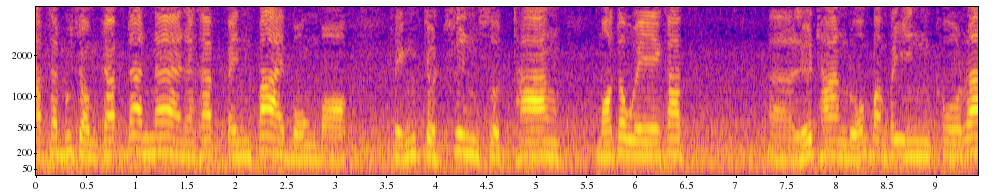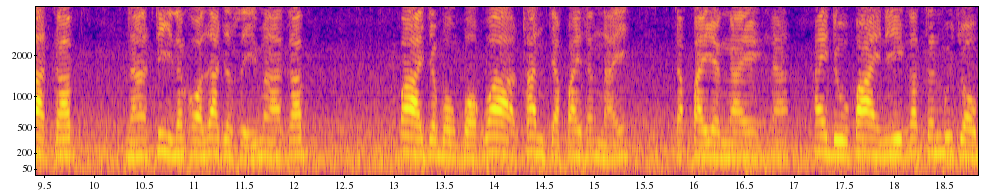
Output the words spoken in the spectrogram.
ครับท่านผู้ชมครับด้านหน้านะครับเป็นป้ายบ่งบอกถึงจุดสิ้นสุดทางมอเตอร์เวย์ครับหรือทางหลวงบางปะอินโคราชครับนะที่นครราชสีมาครับ ป้ายจะบ่งบอกว่าท่านจะไปทางไหน จะไปยังไงนะให้ดูป้ายนี้ครับท่านผู้ชม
